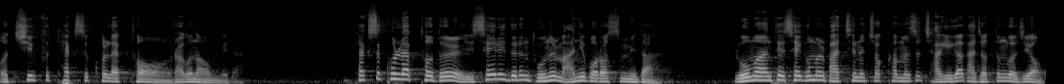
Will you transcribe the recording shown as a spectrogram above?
A chief tax collector라고 나옵니다. tax collector들 세리들은 돈을 많이 벌었습니다. 로마한테 세금을 바치는 척하면서 자기가 가졌던 거지요.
